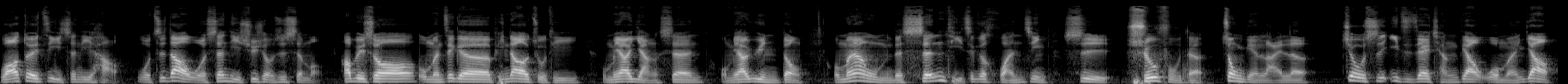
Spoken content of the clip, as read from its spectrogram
我要对自己身体好，我知道我身体需求是什么。好比说，我们这个频道的主题，我们要养生，我们要运动，我们让我们的身体这个环境是舒服的。重点来了，就是一直在强调我们要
